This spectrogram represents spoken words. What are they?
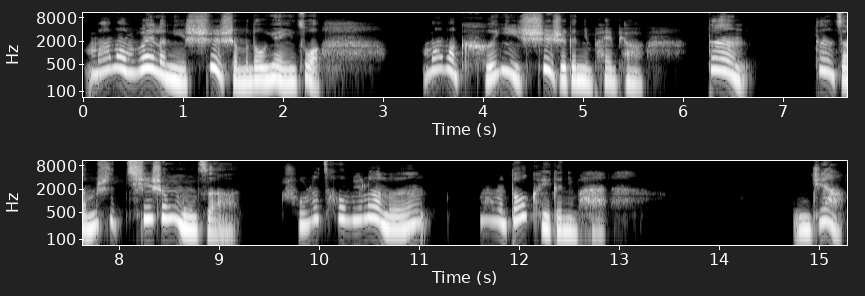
妈妈为了你是什么都愿意做，妈妈可以试试跟你拍片，但但咱们是亲生母子啊。除了操逼乱伦，妈妈都可以跟你拍。你这样，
